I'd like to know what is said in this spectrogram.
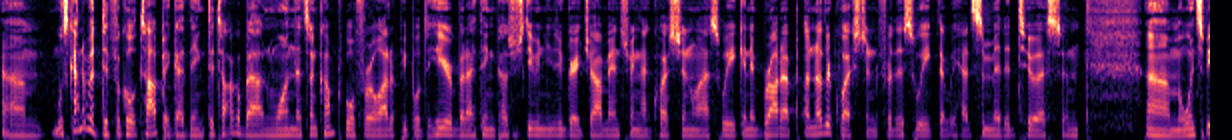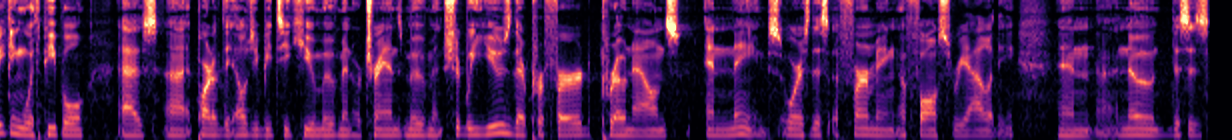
um, was kind of a difficult topic I think to talk about and one that's uncomfortable for a lot of people to hear. But I think Pastor Stephen you did a great job answering that question last week, and it brought up another question for this week that we had submitted to us. And um, when speaking with people as uh, part of the LGBTQ movement or trans movement, should we use their preferred pronouns and names, or is this affirming a false reality? And I know this is,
